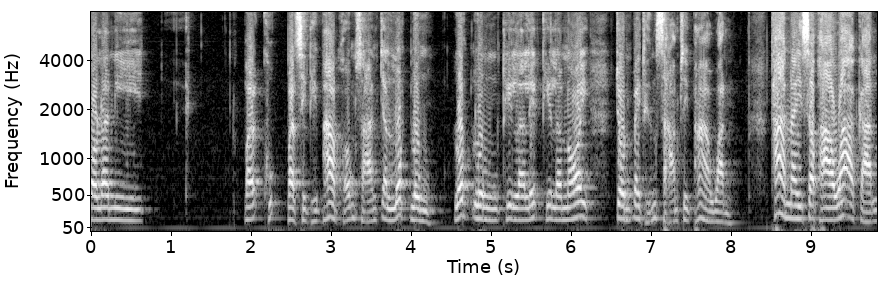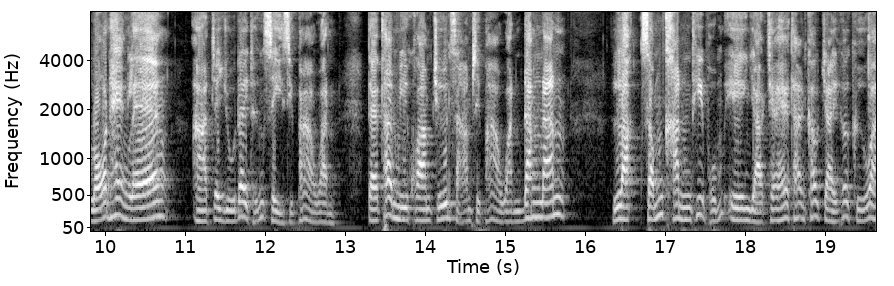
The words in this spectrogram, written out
กรณีประประสิทธิภาพของสารจะลดลง ลดลงทีละเล็กทีละน้อย จนไปถึง 35 วัน ถ้าในสภาวะอากาศร้อนแห้งแล้ง อาจจะอยู่ได้ถึง 45 วัน แต่ถ้ามีความชื้น 35 วัน ดังนั้น หลักสำคัญที่ผมเองอยากจะให้ท่านเข้าใจก็คือว่า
